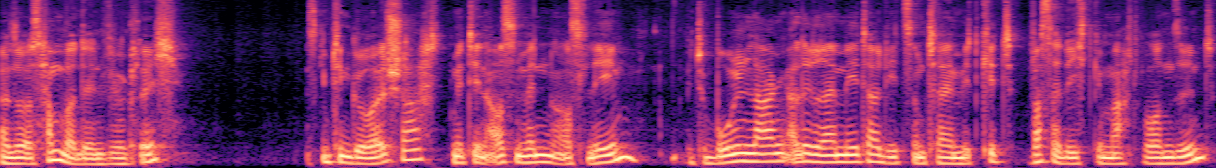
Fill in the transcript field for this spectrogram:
Also, was haben wir denn wirklich? Es gibt den Geröllschacht mit den Außenwänden aus Lehm, mit Bohlenlagen alle drei Meter, die zum Teil mit Kit wasserdicht gemacht worden sind.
